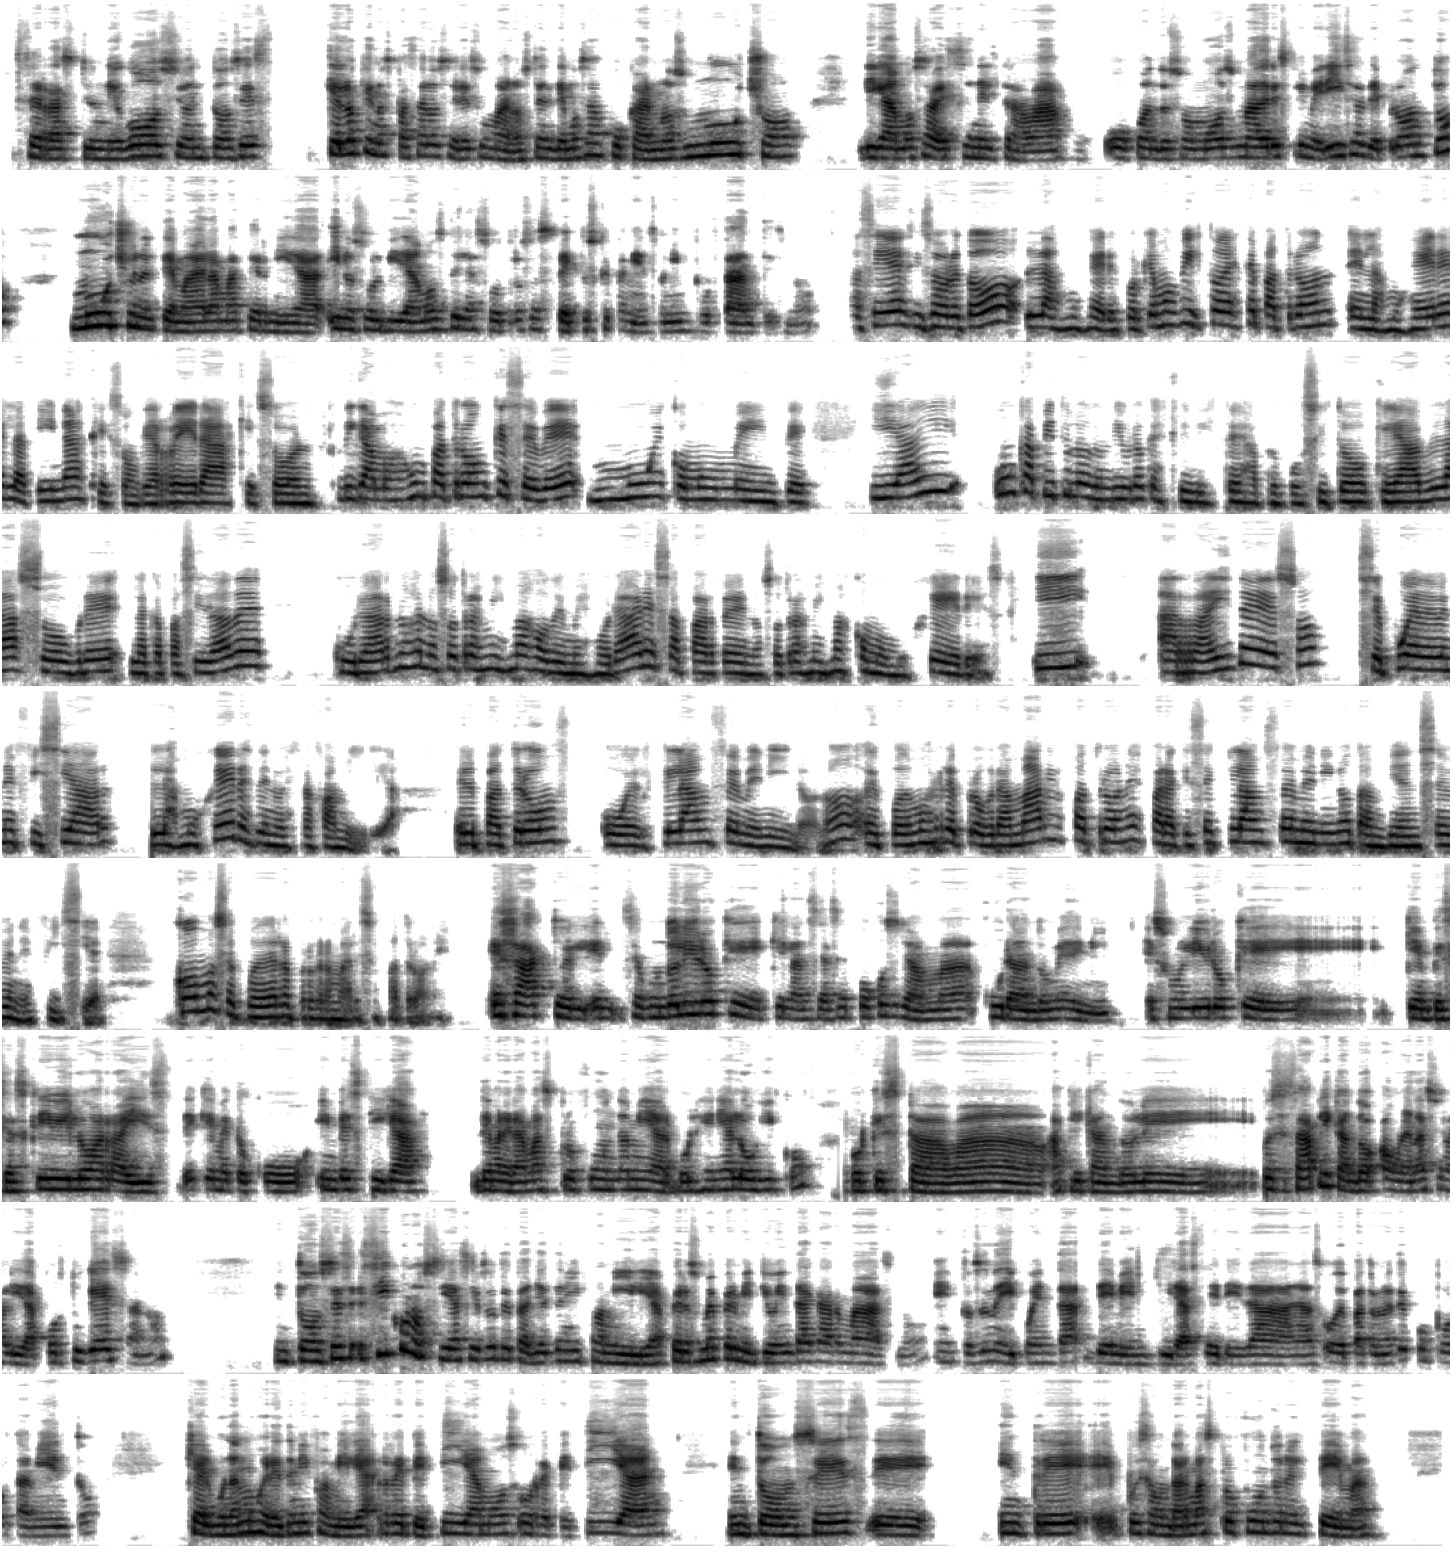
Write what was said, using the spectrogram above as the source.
cerraste un negocio. Entonces, ¿qué es lo que nos pasa a los seres humanos? Tendemos a enfocarnos mucho, digamos, a veces en el trabajo o cuando somos madres primerizas, de pronto, mucho en el tema de la maternidad y nos olvidamos de los otros aspectos que también son importantes, ¿no? Así es, y sobre todo las mujeres, porque hemos visto este patrón en las mujeres latinas que son guerreras, que son, digamos, es un patrón que se ve muy comúnmente. Y hay un capítulo de un libro que escribiste a propósito que habla sobre la capacidad de curarnos a nosotras mismas o de mejorar esa parte de nosotras mismas como mujeres. Y a raíz de eso se puede beneficiar las mujeres de nuestra familia, el patrón o el clan femenino, ¿no? Eh, podemos reprogramar los patrones para que ese clan femenino también se beneficie. ¿Cómo se puede reprogramar esos patrones? Exacto, el, segundo libro que, que, lancé hace poco se llama Curándome de mí. Es un libro que, que empecé a escribirlo a raíz de que me tocó investigar de manera más profunda mi árbol genealógico porque estaba aplicándole, pues estaba aplicando a una nacionalidad portuguesa, ¿no? Entonces, sí conocía ciertos detalles de mi familia, pero eso me permitió indagar más, ¿no? Entonces me di cuenta de mentiras heredadas o de patrones de comportamiento que algunas mujeres de mi familia repetíamos o repetían. Entonces, eh, entré eh, pues a ahondar más profundo en el tema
